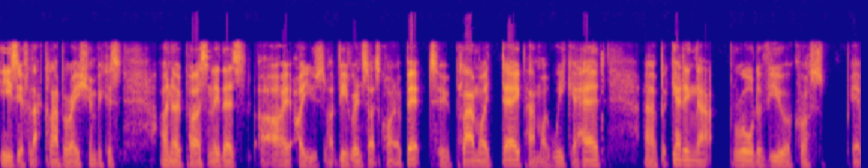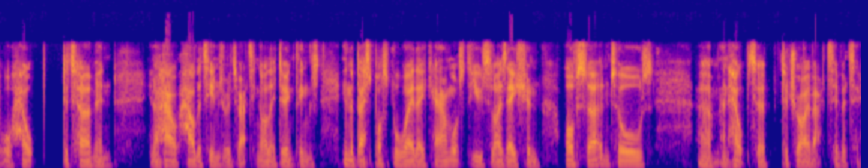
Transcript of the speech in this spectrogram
easier for that collaboration because I know personally there's I, I use like Viva Insights quite a bit to plan my day, plan my week ahead, uh, but getting that broader view across it will help determine you know how how the teams are interacting. Are they doing things in the best possible way they can? What's the utilization of certain tools um, and help to to drive activity?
